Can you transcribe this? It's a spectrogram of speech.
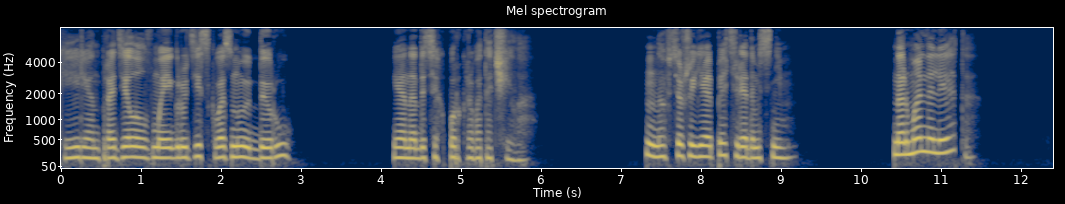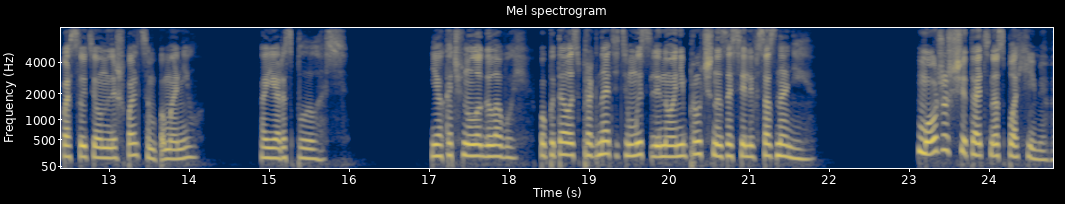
Кириан проделал в моей груди сквозную дыру, и она до сих пор кровоточила. Но все же я опять рядом с ним. Нормально ли это? По сути, он лишь пальцем поманил, а я расплылась. Я качнула головой, попыталась прогнать эти мысли, но они прочно засели в сознании. Можешь считать нас плохими.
